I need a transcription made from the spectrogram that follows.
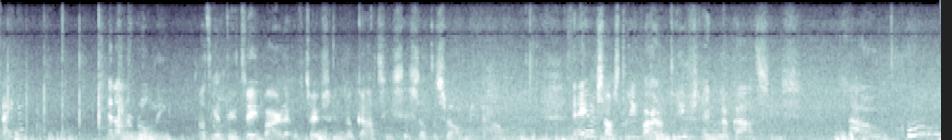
rijden. En dan naar Blondie. Want ik heb nu twee paarden op twee verschillende locaties. Dus dat is wel minder grappig. Nee, er zelfs drie paarden op drie verschillende locaties. Nou, cool.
